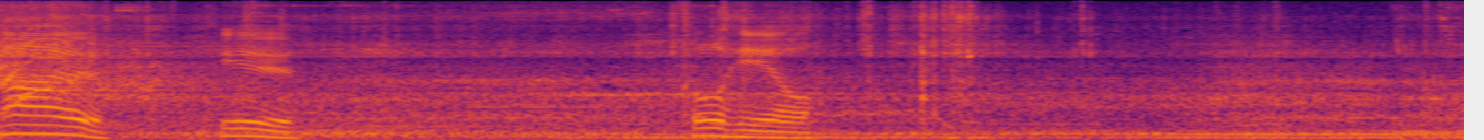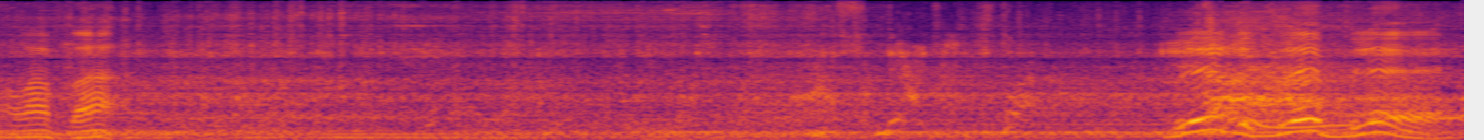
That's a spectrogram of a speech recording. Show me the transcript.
No! Phew. Full heal. I'll have that. Blah blah blah.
